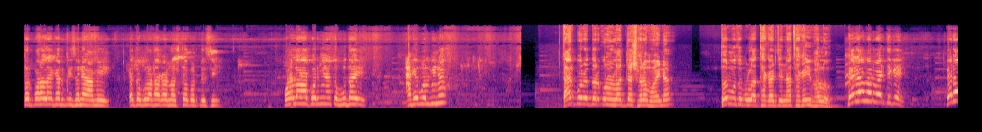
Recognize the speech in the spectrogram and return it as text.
তোর পড়ালেখার পিছনে আমি এতগুলো টাকা নষ্ট করতেছি। পড়ালেখা করবি না তো হুদাই আগে বলবি না? তারপরে তোর কোনো লজ্জা সরম হয় না? তোর মতো বলা থাকার যে না থাকাই ভালো। বেরো আমার বাড়ি থেকে। বেরো।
